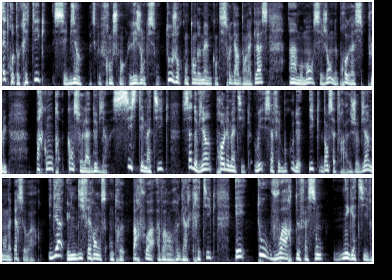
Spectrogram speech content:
Être autocritique, c'est bien, parce que franchement, les gens qui sont toujours contents d'eux-mêmes quand ils se regardent dans la glace, à un moment, ces gens ne progressent plus. Par contre, quand cela devient systématique, ça devient problématique. Oui, ça fait beaucoup de hic dans cette phrase, je viens m'en apercevoir. Il y a une différence entre parfois avoir un regard critique et tout voir de façon négative.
